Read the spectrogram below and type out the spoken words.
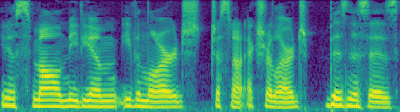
you know, small, medium, even large, just not extra large businesses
